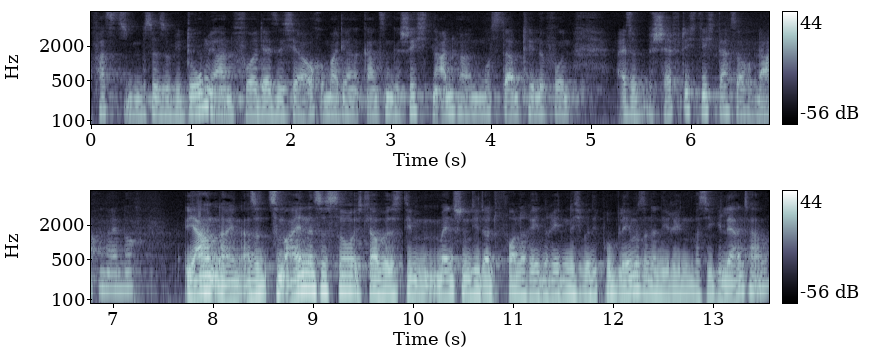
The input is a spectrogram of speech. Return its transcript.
fast ein bisschen so wie Domian vor, der sich ja auch immer die ganzen Geschichten anhören musste am Telefon. Also beschäftigt dich das auch im Nachhinein noch? Ja und nein. Also zum einen ist es so, ich glaube, die Menschen, die dort vorne reden, reden nicht über die Probleme, sondern die reden, was sie gelernt haben.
